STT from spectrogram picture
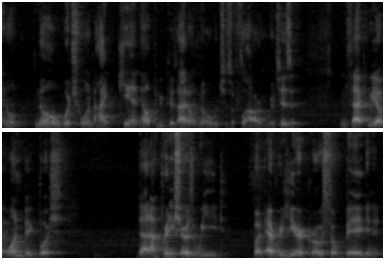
I don't know which one. I can't help you because I don't know which is a flower and which isn't. In fact, we have one big bush that I'm pretty sure is weed, but every year it grows so big and it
